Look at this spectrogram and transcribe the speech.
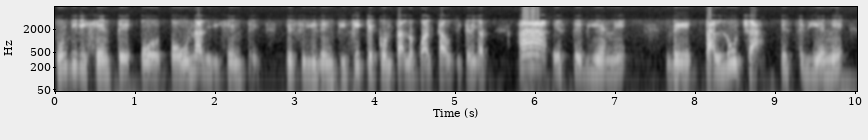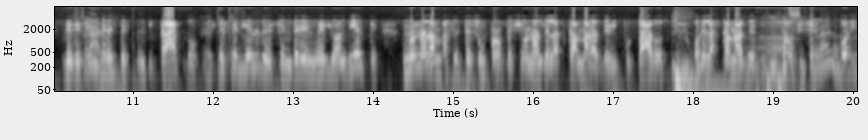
un dirigente o, o una dirigente que se identifique con tal o cual causa y que digas, ah, este viene de tal lucha, este viene de defender Claro. este sindicato, este viene de defender el medio ambiente. No nada más este es un profesional de las cámaras de diputados o de las cámaras de diputados y senadores.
